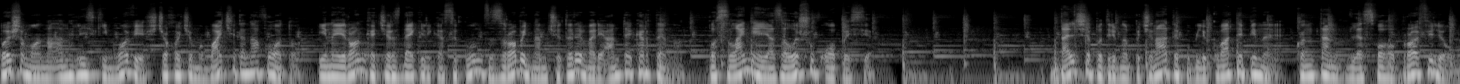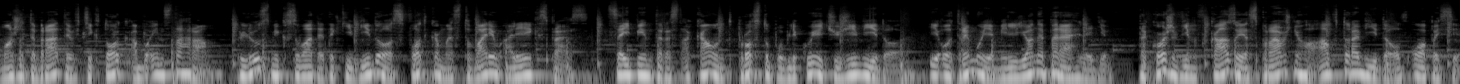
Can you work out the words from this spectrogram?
Пишемо на англійській мові, що хочемо бачити на фото, і нейронка через декілька секунд зробить нам 4 варіанти картинок. Посилання я залишу в описі. Далі потрібно починати публікувати піни. Контент для свого профілю можете брати в TikTok або Instagram, плюс міксувати такі відео з фотками з товарів AliExpress. Цей Pinterest аккаунт просто публікує чужі відео і отримує мільйони переглядів. Також він вказує справжнього автора відео в описі,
